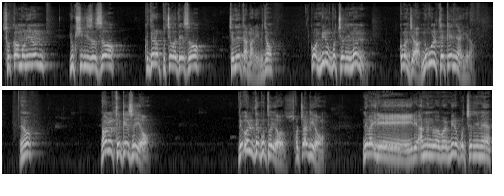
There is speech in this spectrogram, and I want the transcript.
석가모니는 육신이 있어서 그대로 부처가 돼서 전했단 말이에요 그죠? 그러면 미륵 부처님은 그러면 자 누구를 택했냐 이라. 어? 나를 택했어요. 내 어릴 때부터요. 솔직히요. 내가 이래 이래 앉는 거를 미륵 부처님의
